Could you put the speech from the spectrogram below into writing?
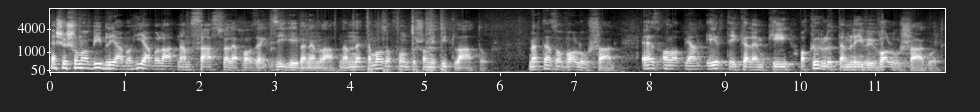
elsősorban a Bibliában hiába látnám százfele, ha az igében nem látnám. Nekem az a fontos, amit itt látok. Mert ez a valóság. Ez alapján értékelem ki a körülöttem lévő valóságot.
